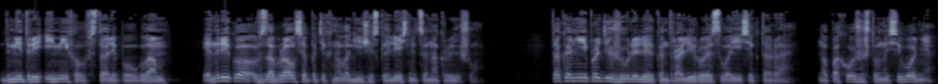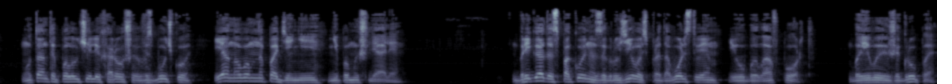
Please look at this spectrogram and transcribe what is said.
Дмитрий и Михал встали по углам, Энрико взобрался по технологической лестнице на крышу. Так они и продежурили, контролируя свои сектора. Но похоже, что на сегодня мутанты получили хорошую взбучку и о новом нападении не помышляли. Бригада спокойно загрузилась продовольствием и убыла в порт. Боевые же группы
